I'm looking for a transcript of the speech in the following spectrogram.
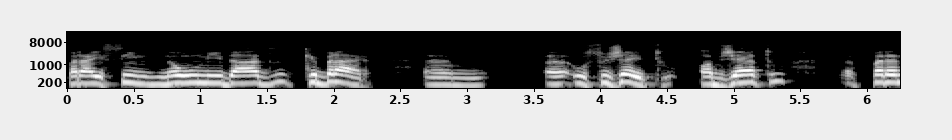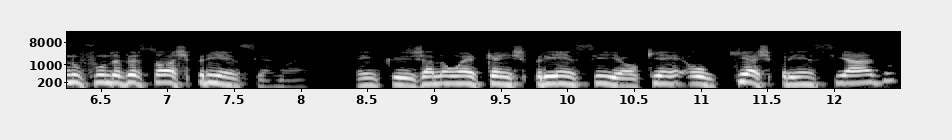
para aí sim, na unidade, quebrar um, uh, o sujeito-objeto para, no fundo, haver só a experiência, não é? Em que já não é quem experiencia ou, quem é, ou que é experienciado,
